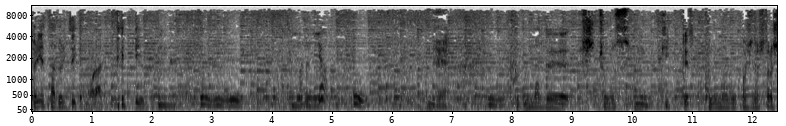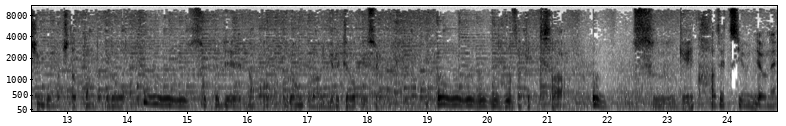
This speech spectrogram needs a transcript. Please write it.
とりあえずたどり着いてもらってっていうところで、うんうんうん。もあじゃあううん。ねうん車でしちょうどすもう切って車動かし出したら信号待ちだったんだけどうんうんうんそこでなんかグラングラン揺れてるわけですよ。うんうんうんうんうん川崎ってさうん。すげえ風強いんだよね。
